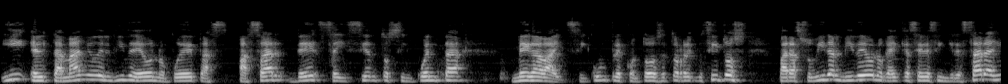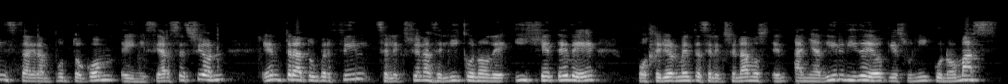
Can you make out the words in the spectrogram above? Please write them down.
Y el tamaño del video no puede pasar de 650 megabytes. Si cumples con todos estos requisitos, para subir al video lo que hay que hacer es ingresar a instagram.com e iniciar sesión. Entra a tu perfil, seleccionas el icono de IGTV, posteriormente seleccionamos en añadir video, que es un icono más,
